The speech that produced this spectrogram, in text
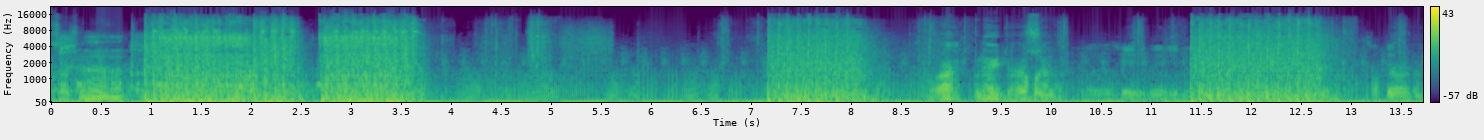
Sakin Vah bu neydi ha sana? Şey değil gibi. Satış. Gördüm.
